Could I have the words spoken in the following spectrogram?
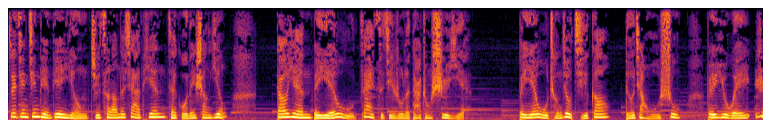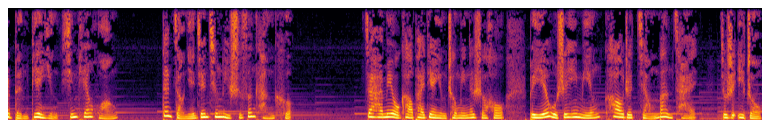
最近经典电影《菊次郎的夏天》在国内上映，导演北野武再次进入了大众视野，北野武成就极高，得奖无数，被誉为日本电影新天皇。但早年间经历十分坎坷，在还没有靠拍电影成名的时候，北野武是一名靠着讲慢才，就是一种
